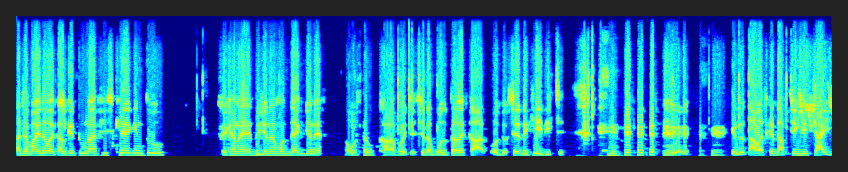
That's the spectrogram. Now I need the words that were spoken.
আচ্ছা ভাই দাবাই কালকে টুনা ফিশ খেয়ে কিন্তু এখানে দুজনের মধ্যে একজনের অবস্থা খুব খারাপ হয়েছে। সেটা বলতে হবে কার। ও দো- সে দেখিয়েই দিচ্ছে। কিন্তু তাও আজকে ডাব চিংড়ি চাই।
